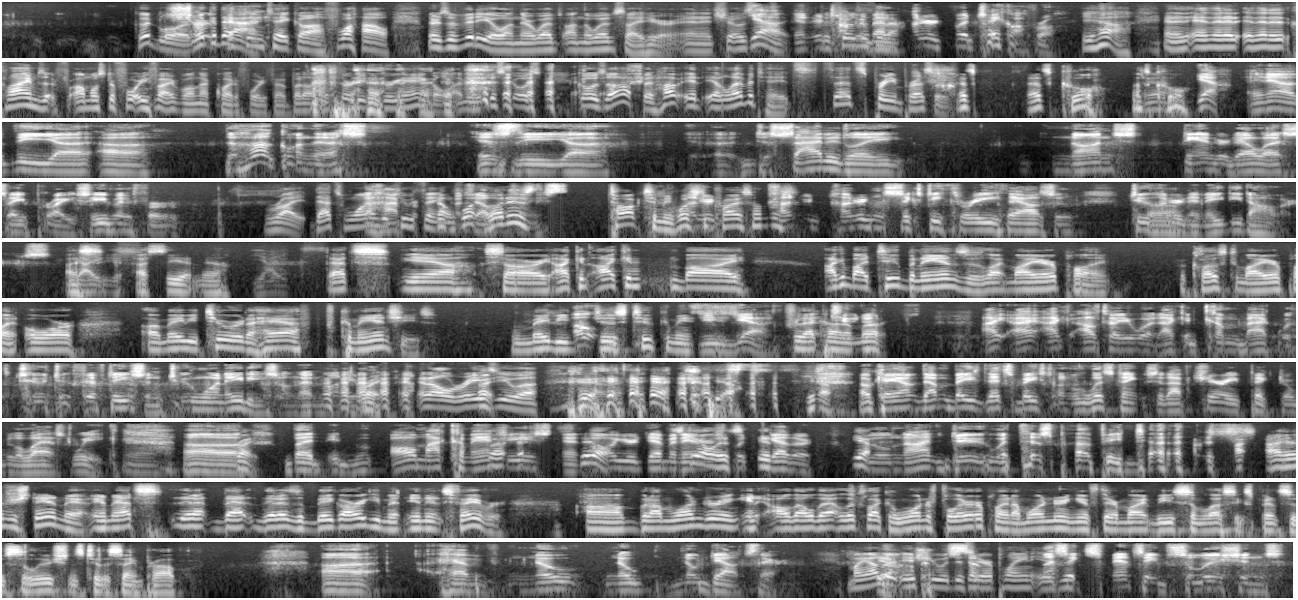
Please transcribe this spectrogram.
Good lord! Sure Look at that guy. thing take off. Wow! There's a video on their web on the website here, and it shows. yeah, and they're it shows talking about a hundred foot takeoff roll. Yeah, and and then it, and then it climbs at almost a 45. Well, not quite a 45, but like a 30 degree angle. I mean, it just goes goes up. It ho- it, it levitates. That's pretty impressive. That's that's cool. That's Yeah. cool. Yeah, and now the uh, uh, the hook on this is the uh, uh, decidedly non-standard LSA price, even for Right. That's one a of the two things. Now, what- what LSA. is- Talk to me. What's the price on this? Hundred sixty-three thousand two hundred and eighty dollars. I see. It. I see it now. Yikes! That's yeah. Sorry. I can I can buy I can buy two Bonanzas like my airplane, or close to my airplane, or uh, maybe two and a half Comanches, or maybe Oh. just two Comanches Yeah, for that kind of two- money. I, I, I, will tell you what. I could come back with two 250s and two 180s on that money. Right. And I'll raise Right. you a. yeah. Yeah. Okay, I'm, I'm based, that's based on listings that I've cherry picked over the last week. Uh, Right. But it, all my Comanches But, uh, and all your still, Debonairs it's- put it- together yeah. will not do what this puppy does. I understand that, and that's that that that is a big argument in its favor. Um, but I'm wondering, and although that looks like a wonderful airplane, I'm wondering if there might be some less expensive solutions to the same problem. uh, I have no no no doubts there. My other Yeah. issue with this Some airplane is less that expensive solutions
